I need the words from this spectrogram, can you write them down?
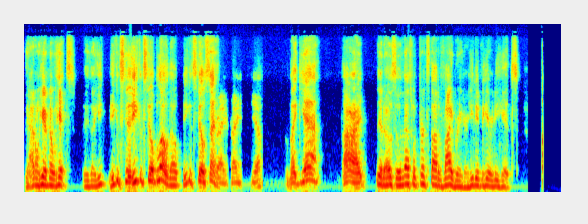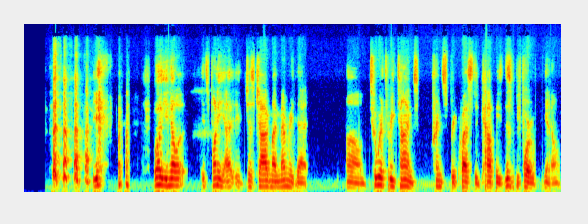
yeah, I don't hear no hits. He's like, he, he can still he can still blow though. He can still sing. Right, right. Yeah. I'm like, yeah, all right. You know, so that's what Prince thought of Vibrator. He didn't hear any hits. yeah. well, you know, it's funny. I, it just jogged my memory that um, two or three times Prince requested copies. This is before you know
